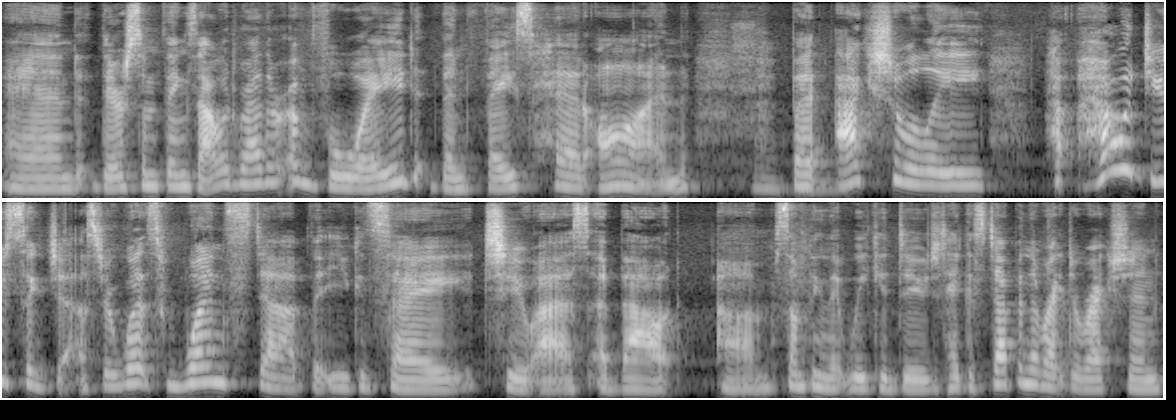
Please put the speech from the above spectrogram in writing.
And there's some things I would rather avoid than face head on. Mm-hmm. But actually, how, how would you suggest, or what's one step that you could say to us about um, something that we could do to take a step in the right direction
